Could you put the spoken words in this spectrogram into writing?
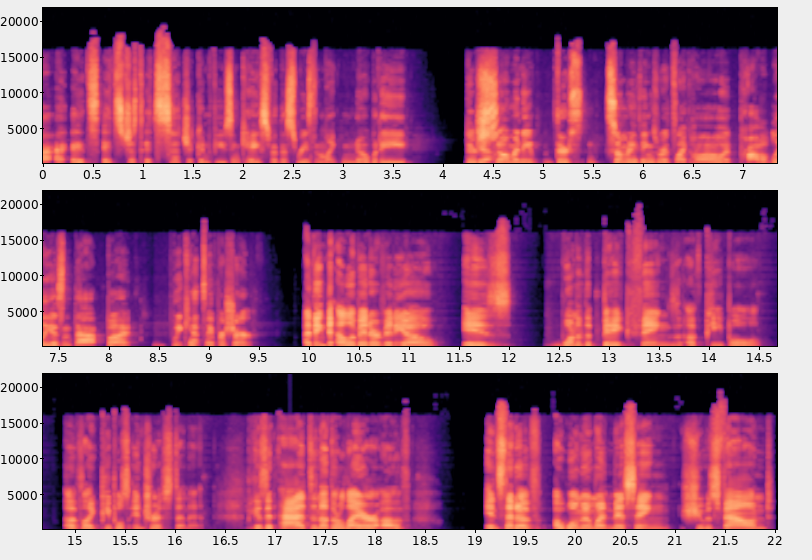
I, I, it's it's just it's such a confusing case for this reason like nobody there's Yeah. so many there's so many things where it's like oh it probably isn't that but we can't say for sure I think the elevator video is one of the big things of people of like people's interest in it because it adds another layer of instead of a woman went missing, she was found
